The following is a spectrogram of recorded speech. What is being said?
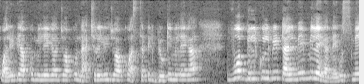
क्वालिटी आपको मिलेगा, जो आपको नेचुरली जो आपको एस्थेटिक ब्यूटी मिलेगा, वो बिल्कुल भी टाइल में मिलेगा नहीं। उसमें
